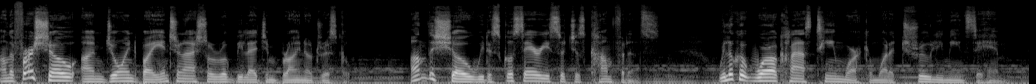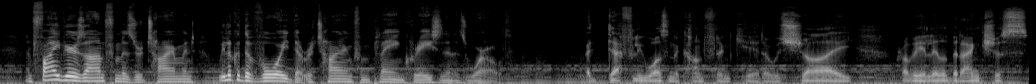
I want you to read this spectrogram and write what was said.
On the first show, I'm joined by international rugby legend Brian O'Driscoll. On the show, we discuss areas such as confidence. We look at world class teamwork and what it truly means to him. And five years on from his retirement, we look at the void that retiring from playing created in his world. I definitely wasn't a confident kid. I was shy, probably a little bit anxious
